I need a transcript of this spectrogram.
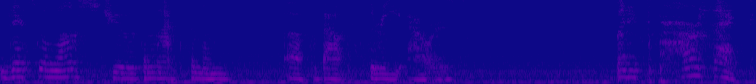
This will last you the maximum of about three hours. But it's perfect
